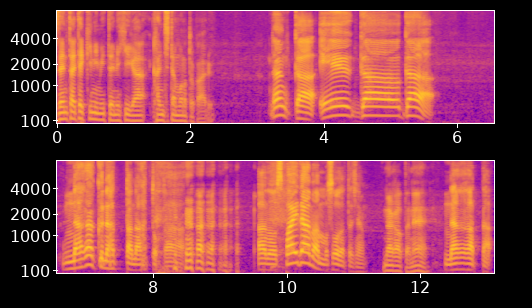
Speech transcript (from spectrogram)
全体的に見てミキが感じたものとかある？なんか映画が長くなったなとか あのスパイダーマンもそうだったじゃん。なかったね。長かった。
